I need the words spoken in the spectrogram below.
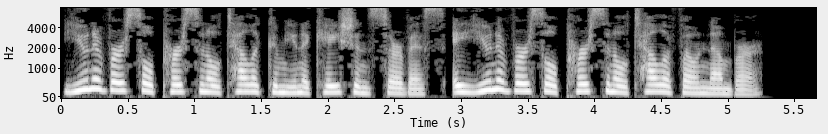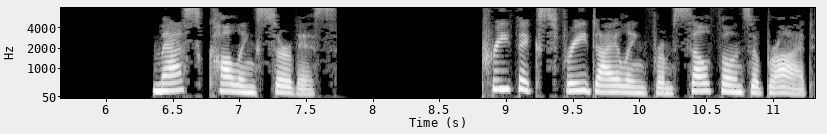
Universal Personal Telecommunications Service a universal personal telephone number. Mass calling service. Prefix-free dialing from cell phones abroad.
